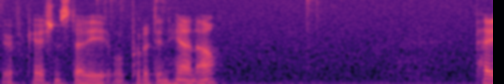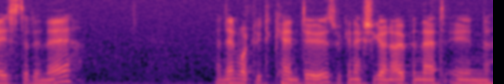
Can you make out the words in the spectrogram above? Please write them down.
Verification study, we'll put it in here now. Paste it in there. And then what we can do is we can actually go and open that in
